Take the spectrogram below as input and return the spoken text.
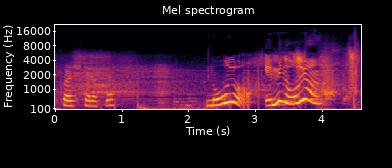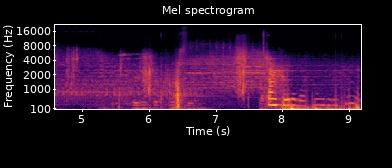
Şu karşı tarafta. Ne oluyor? Emin ne oluyor? Tam şöyle basmam gerekiyor mu?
